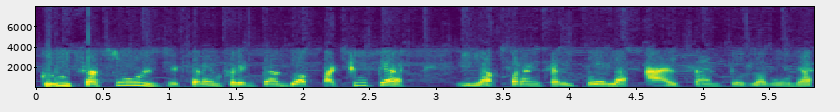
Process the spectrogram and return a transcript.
Cruz Azul se estará enfrentando a Pachuca y la Franja del Puebla al Santos Laguna.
